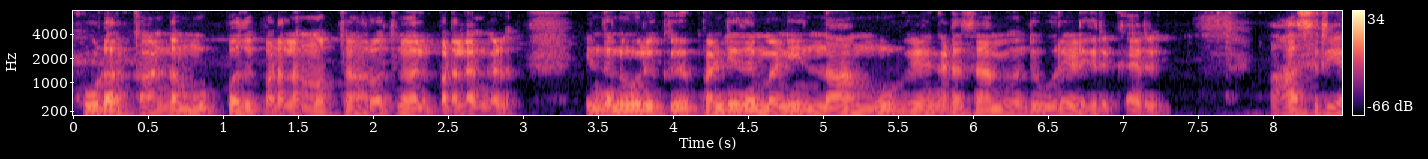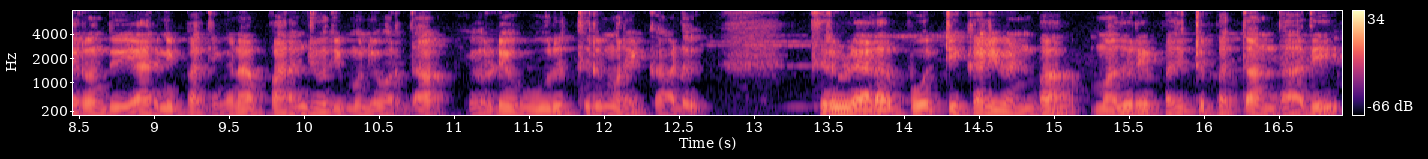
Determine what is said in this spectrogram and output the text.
கூடர் காண்டம் முப்பது படலம். மொத்தம் அறுபத்தி நாலு படலங்கள். இந்த நூலுக்கு பண்டிதமணி நாமு வேங்கடசாமி வந்து உரை எழுதியிருக்காரு. ஆசிரியர் வந்து யாருன்னு பார்த்தீங்கன்னா பரஞ்சோதி முனிவர் தான் இவருடைய ஊர் திருமறைக்காடு. திருவிளையாடற் போற்றி கலிவெண்பா மதுரை பதிற்று பத்து அந்தாதி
